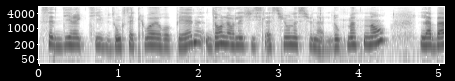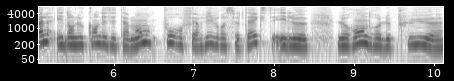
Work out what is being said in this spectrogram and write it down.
cette directive, donc cette loi européenne, dans leur législation nationale. Donc maintenant, la balle est dans le camp des États membres pour faire vivre ce texte et le, rendre le plus... Euh,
